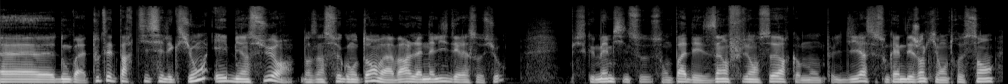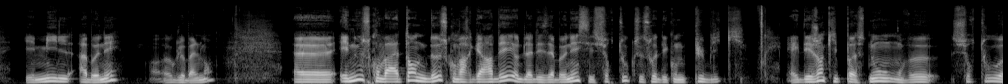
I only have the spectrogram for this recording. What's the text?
Euh, donc voilà, toute cette partie sélection. Et bien sûr, dans un second temps, on va avoir l'analyse des réseaux sociaux. Puisque même s'ils ne sont pas des influenceurs, comme on peut le dire, ce sont quand même des gens qui ont entre 100 et 1000 abonnés, euh, globalement. Euh, et nous, ce qu'on va attendre d'eux, ce qu'on va regarder au-delà des abonnés, c'est surtout que ce soit des comptes publics, avec des gens qui postent. Nous, on veut surtout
